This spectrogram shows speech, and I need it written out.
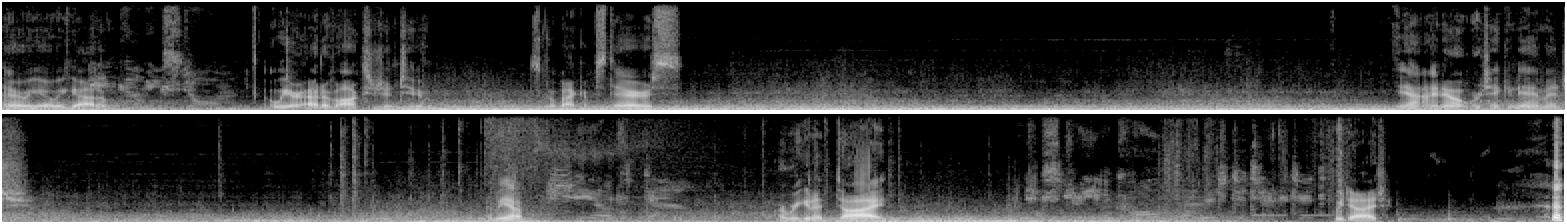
There we go, we got him. We are out of oxygen too. Let's go back upstairs. Yeah, I know, we're taking damage. Let me up. Are we gonna die? We died.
